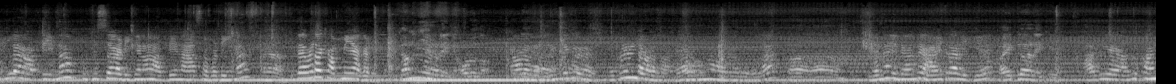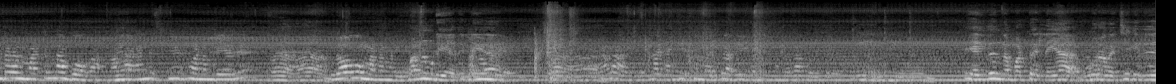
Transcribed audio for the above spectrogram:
இல்லை அப்படின்னா புதுசாக அடிக்கணும் அப்படின்னு ஆசைப்பட்டீங்கன்னா. இதை விட கம்மியாக கிடைக்கும். கம்மியாக கிடைக்கும். அவ்வளோதான் அவ்வளோதான் ரெண்டுக்கு டிஃப்ரெண்ட் அவ்வளோதான் வேற ஒன்றும் ஆ ஏன்னா இது வந்து ஹைட்ராலிக்கு ஹைட்ராலிக்கு அது அது கண்ட்ரோல் மட்டும்தான் போகும். நம்ம வந்து ஸ்பீட் பண்ண முடியாது. லோவும் பண்ண முடியாது. பண்ண முடியாது அதனால அது என்ன கண்டிஷன் அதே தான். இது இந்த மட்டை இல்லையா? ஊற வச்சு இது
